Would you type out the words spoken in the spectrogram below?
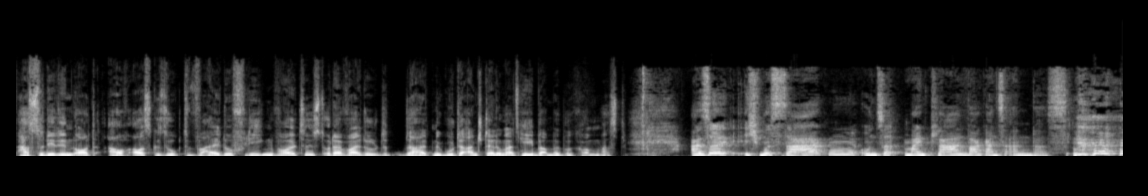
Hast du dir den Ort auch ausgesucht, weil du fliegen wolltest oder weil du da halt eine gute Anstellung als Hebamme bekommen hast? Also ich muss sagen, unser, mein Plan war ganz anders.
